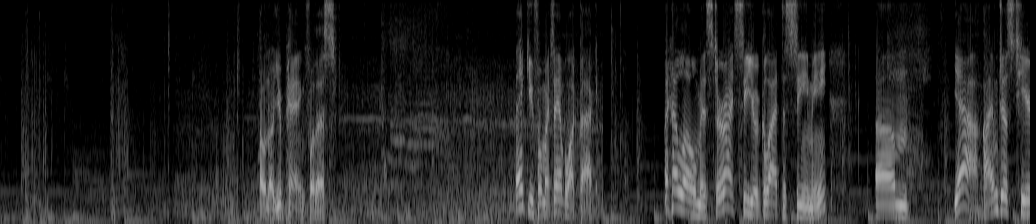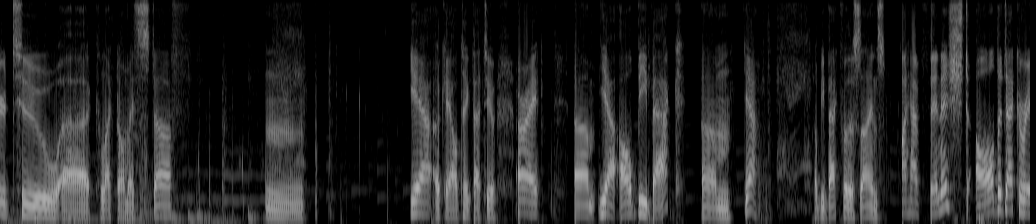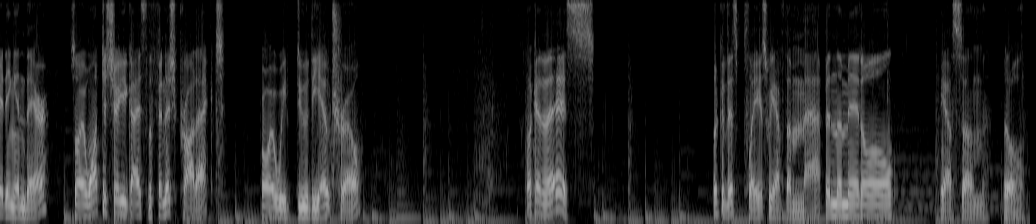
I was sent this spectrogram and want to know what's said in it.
Oh no, you're paying for this. Thank you for my sand block back. hello, mister. I see you're glad to see me. Um, yeah, I'm just here to uh, collect all my stuff. Hmm. Yeah, okay, I'll take that too. All right. Um, yeah, I'll be back. Um, yeah, I'll be back for the signs. I have finished all the decorating in there, so I want to show you guys the finished product before we do the outro. Look at this. Look at this place. We have the map in the middle. We have some little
